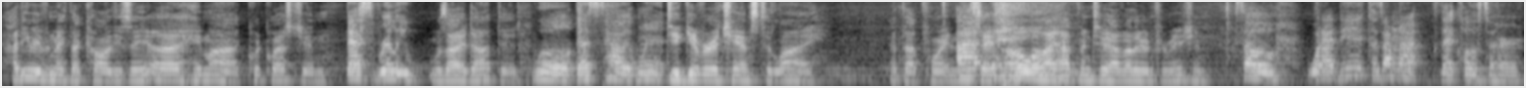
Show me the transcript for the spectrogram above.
How do you even make that call? Do you say, uh, "Hey ma, quick question: That's really Was I adopted?" well, that's how it went. Do you give her a chance to lie at that point, and then I- say, "Oh well, I happen to have other information." So what I did, cause I'm not that close to her,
